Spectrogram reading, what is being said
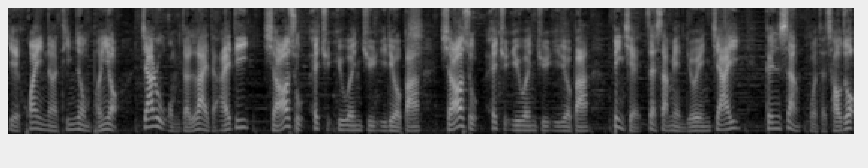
也欢迎呢听众朋友加入我们的 LINE 的 ID 小老鼠 HUNG 一六八。小老鼠 H U N G 一六八，并且在上面留言加一。跟上我的操作，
